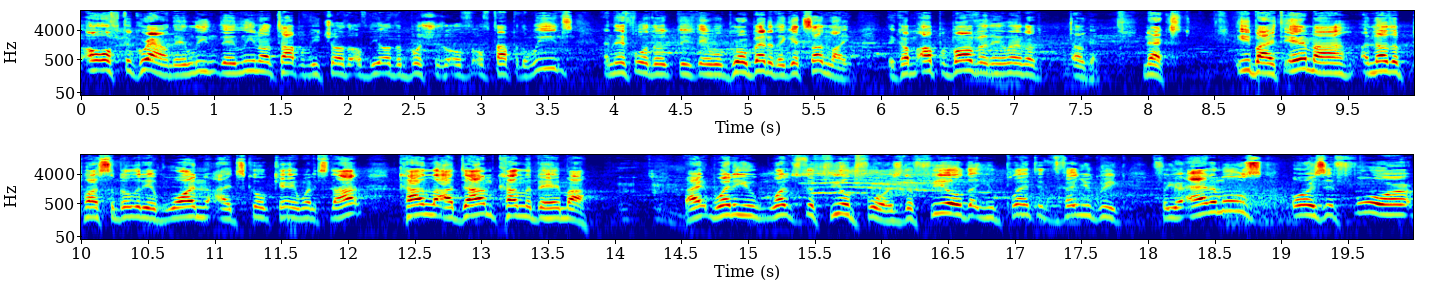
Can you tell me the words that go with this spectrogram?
are off the ground. They lean, they lean on top of each other, of the other bushes, off, off top of the weeds, and therefore the, they, they will grow better. They get sunlight. They come up above and they land on. Okay. Next. Ibait ema, another possibility of one, I'd okay when it's not. Kan la adam, kan la behema. Right? What do you? What's the field for? Is the field that you planted the fenugreek for your animals, or is it for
